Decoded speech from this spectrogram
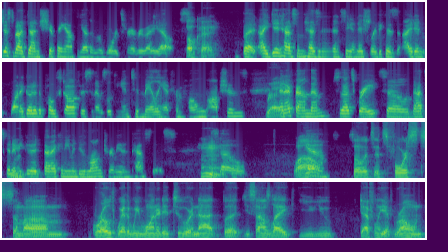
just about done shipping out the other rewards for everybody else okay. but I did have some hesitancy initially because I didn't want to go to the post office and I was looking into mailing it from home options Right. and I found them. So that's great. So that's going to be good that I can even do long term even past this. Hmm. So Wow. yeah. So it's it's forced some um, growth, whether we wanted it to or not. But it sounds like you you definitely have grown.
